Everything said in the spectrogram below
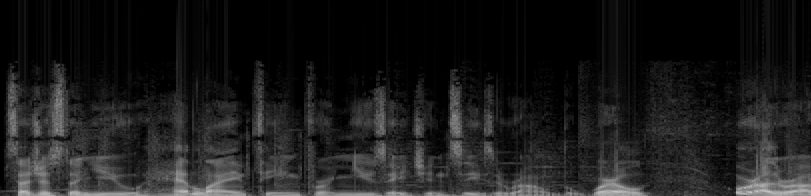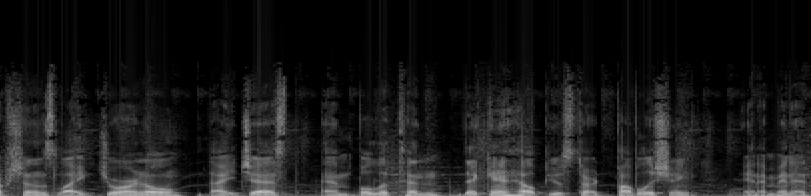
such as the new headline theme for news agencies around the world, or other options like Journal, Digest, and Bulletin that can help you start publishing in a minute.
